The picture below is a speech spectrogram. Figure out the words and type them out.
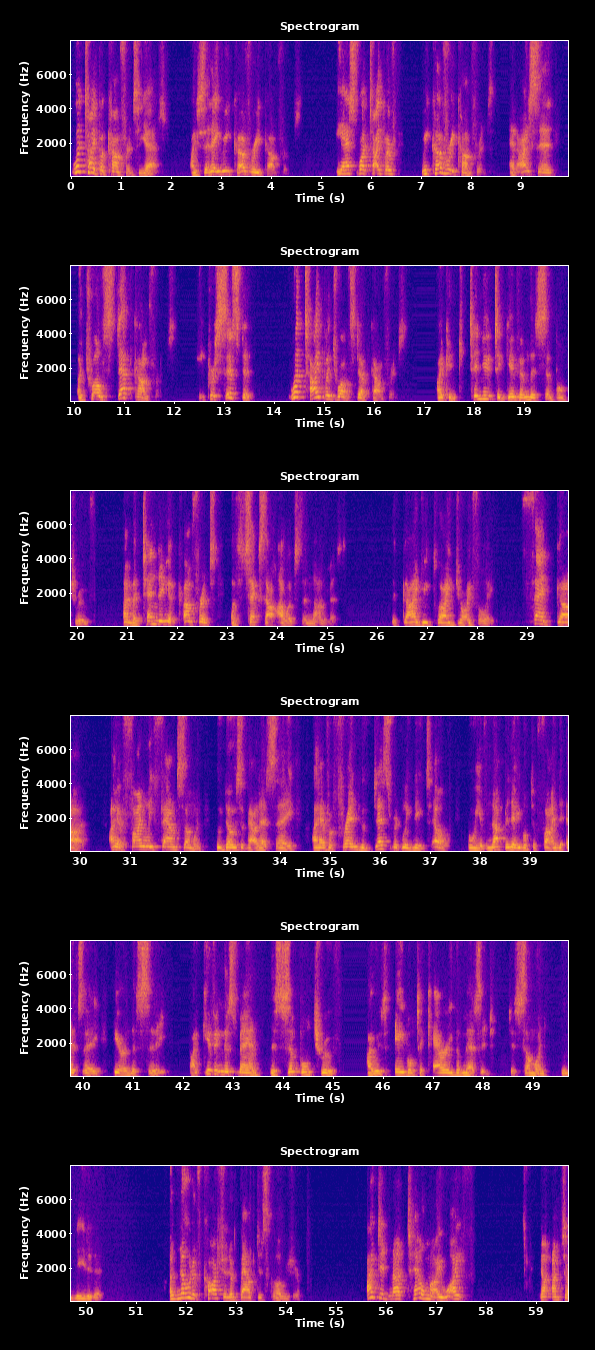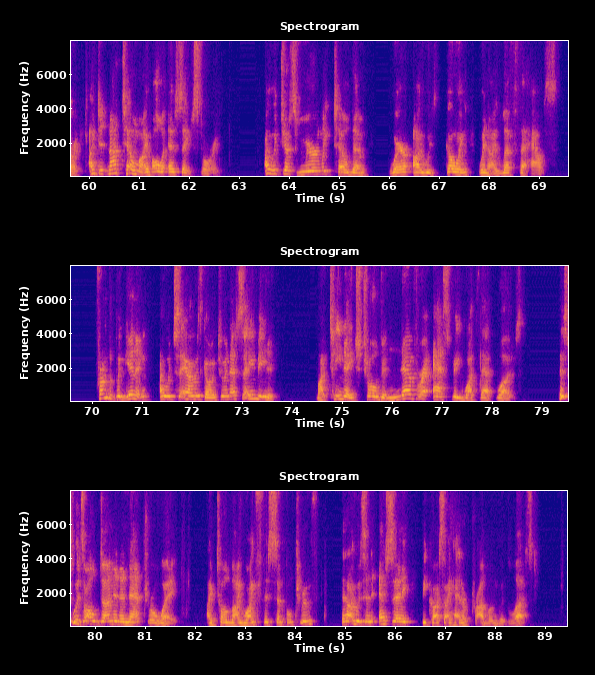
What type of conference? He asked. I said, A recovery conference. He asked, What type of recovery conference? And I said, A 12 step conference. He persisted. What type of 12 step conference? I continued to give him the simple truth. I'm attending a conference of Sexaholics Anonymous. The guide replied joyfully, Thank God, I have finally found someone who knows about SA. I have a friend who desperately needs help, and we have not been able to find SA here in this city. By giving this man this simple truth, I was able to carry the message to someone who needed it. A note of caution about disclosure. I did not tell my wife. No, I'm sorry. I did not tell my whole SA story. I would just merely tell them where I was going when I left the house. From the beginning, I would say I was going to an SA meeting. My teenage children never asked me what that was. This was all done in a natural way. I told my wife the simple truth that I was an SA because I had a problem with lust.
